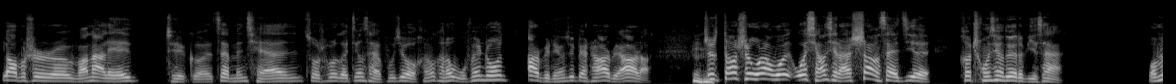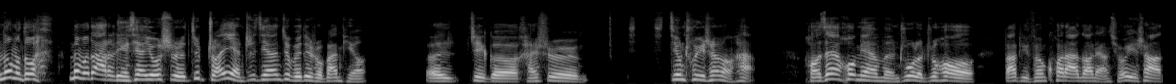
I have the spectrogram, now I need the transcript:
要不是王大雷这个在门前做出了个精彩扑救，很有可能五分钟二比零就变成二比二了。这当时我让我我想起来上赛季和重庆队的比赛，我们那么多 那么大的领先优势，就转眼之间就被对手扳平。呃，这个还是惊出一身冷汗。好在后面稳住了之后，把比分扩大到两球以上，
